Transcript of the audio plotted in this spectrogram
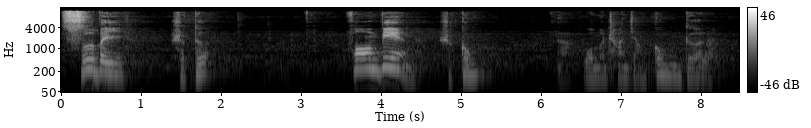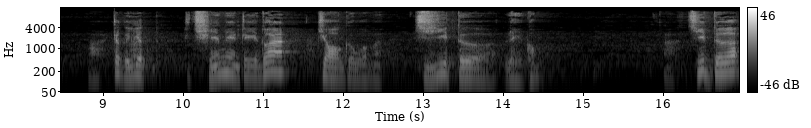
慈悲是德，方便是功，啊，我们常讲功德了，啊，这个一前面这一段教给我们积德累功，啊，积德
